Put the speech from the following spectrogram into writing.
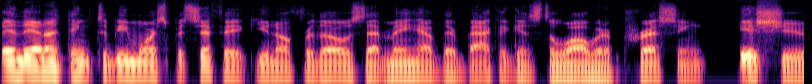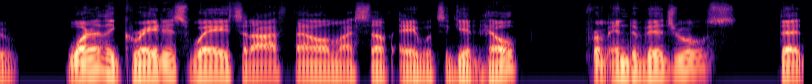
And then I think to be more specific, you know, for those that may have their back against the wall with a pressing issue, one of the greatest ways that I found myself able to get help from individuals that,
